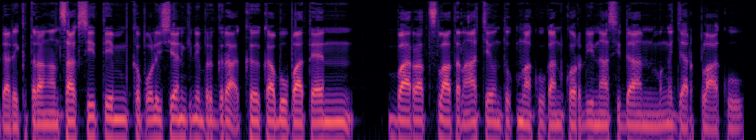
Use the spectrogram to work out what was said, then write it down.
Dari keterangan saksi, tim kepolisian kini bergerak ke Kabupaten Barat Selatan Aceh untuk melakukan koordinasi dan mengejar pelaku.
